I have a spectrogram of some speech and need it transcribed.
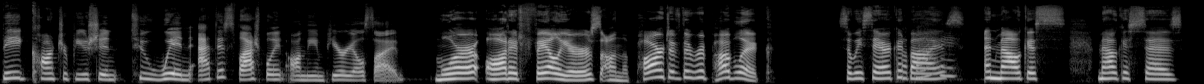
big contribution to win at this flashpoint on the Imperial side. More audit failures on the part of the Republic. So we say our goodbyes. Bye-bye. And Malgus, Malgus says,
